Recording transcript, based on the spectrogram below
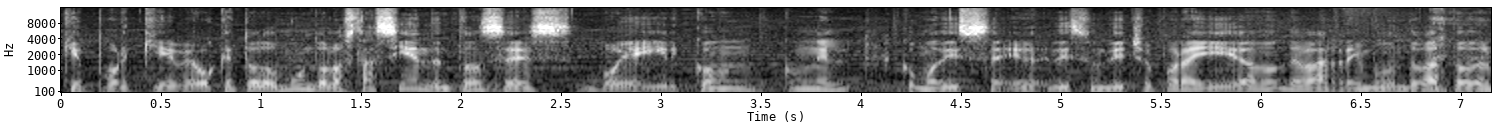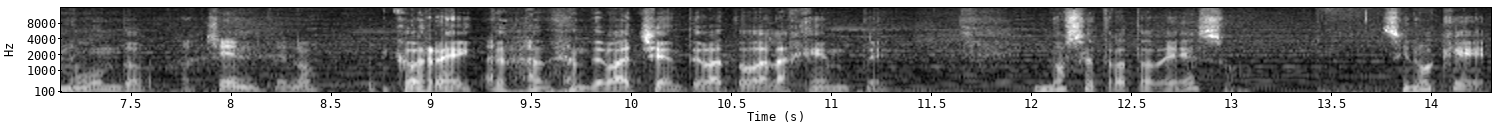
que porque veo que todo el mundo lo está haciendo, entonces voy a ir con, con el, como dice, dice un dicho por ahí, a donde va Raimundo va todo el mundo. Ochente, ¿no? Correcto, donde va Chente va toda la gente. No se trata de eso, sino que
